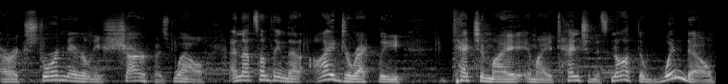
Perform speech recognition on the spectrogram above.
are extraordinarily sharp as well. And that's something that I directly catch in my, in my attention. It's not the window,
